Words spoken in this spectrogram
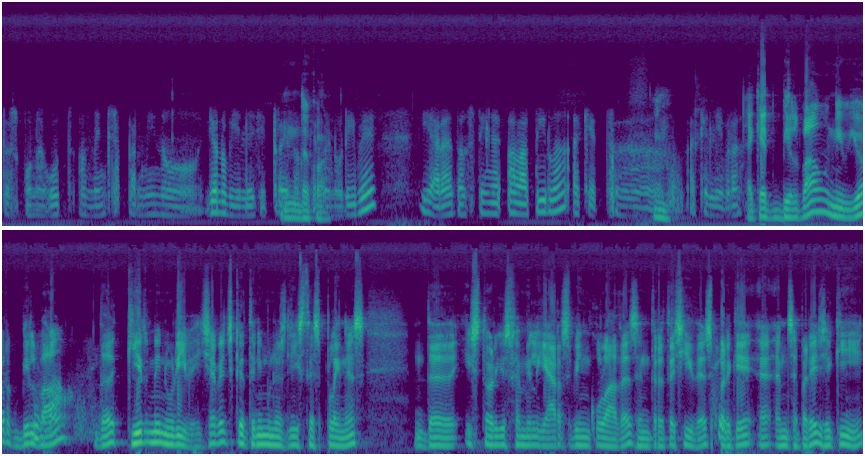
desconegut, almenys per mi no... Jo no havia llegit res del. Carmen Uribe i ara doncs tinc a la pila aquest, uh, Mm. aquest llibre. Aquest Bilbao, New York, Bilbao, Bilbao, sí. de Kirmen Uribe. Ja veig que tenim unes llistes plenes de històries familiars vinculades, entreteixides, Sí. perquè eh, ens apareix aquí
